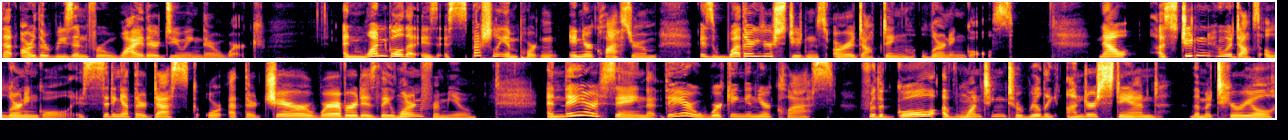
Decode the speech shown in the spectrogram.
that are the reason for why they're doing their work. And one goal that is especially important in your classroom is whether your students are adopting learning goals. Now, a student who adopts a learning goal is sitting at their desk or at their chair or wherever it is they learn from you, and they are saying that they are working in your class for the goal of wanting to really understand the material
